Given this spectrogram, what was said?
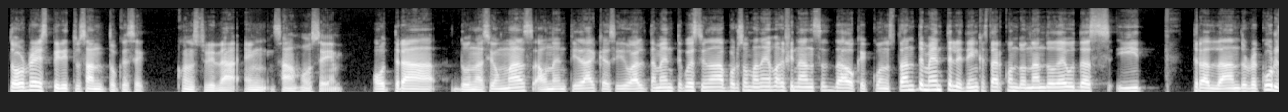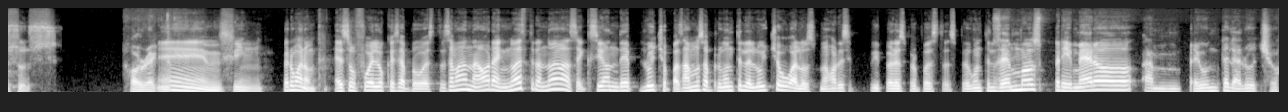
Torre Espíritu Santo que se construirá en San José otra donación más a una entidad que ha sido altamente cuestionada por su manejo de finanzas, dado que constantemente le tienen que estar condonando deudas y trasladando recursos. Correcto. En fin. Pero bueno, eso fue lo que se aprobó esta semana. Ahora, en nuestra nueva sección de Lucho, ¿pasamos a Pregúntele a Lucho o a los mejores y peores propuestas? Pregúntele. Hacemos primero a Pregúntele a Lucho.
